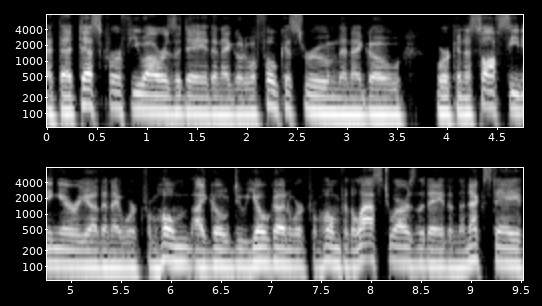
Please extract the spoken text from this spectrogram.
at that desk for a few hours a day. Then I go to a focus room. Then I go work in a soft seating area. Then I work from home. I go do yoga and work from home for the last two hours of the day. Then the next day,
